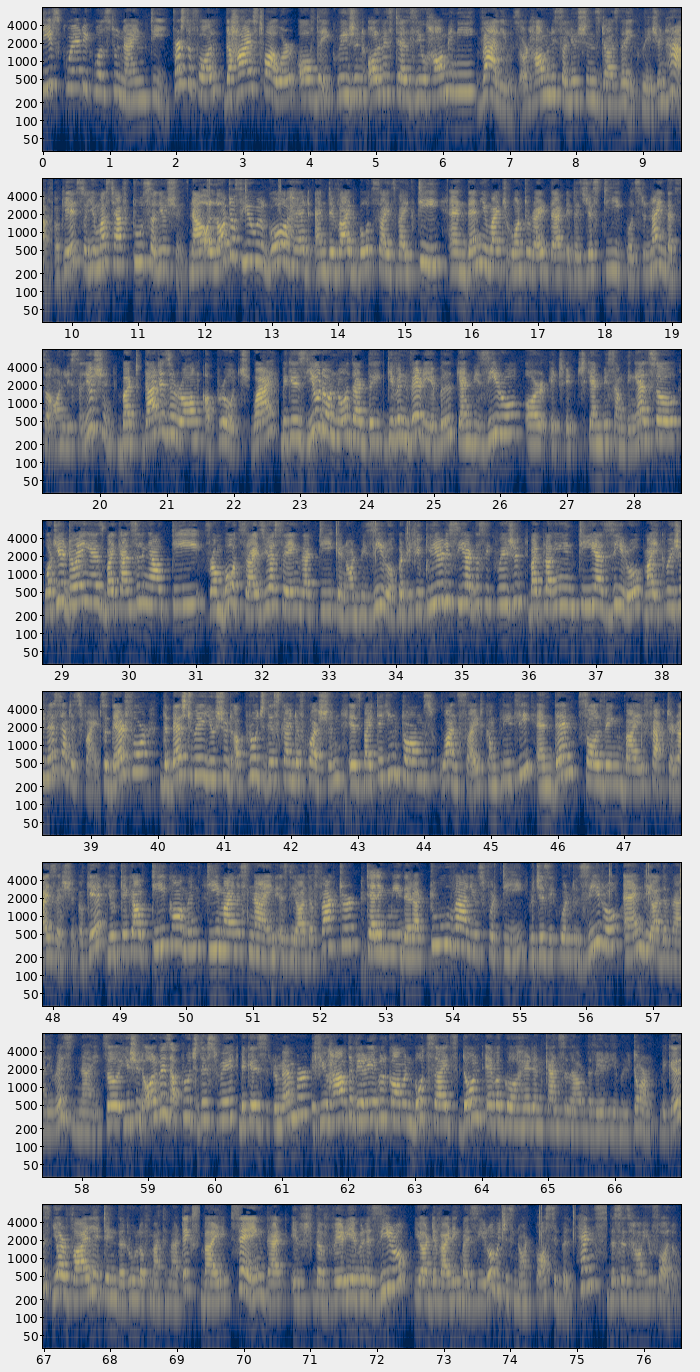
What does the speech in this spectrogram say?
t squared equals to 9t. First of all, the highest power of the equation always tells you how many values or how many solutions does the equation have. Okay, so you must have two solutions. Now, a lot of you will go ahead and divide both sides by t and then you might want to write that it is just t equals to 9. That's the only solution. But that is a wrong approach. Why? Because you don't know that the given variable can be 0 or it, it can be something else. So what you're doing is by cancelling out t from both sides, you are saying that t cannot be 0. But if you clearly see at this equation, by plugging in t as 0, my equation is satisfied. So therefore, the best way you should approach this kind of question is by taking terms one side completely and then solving by factorization. Okay, you take out t common, t minus 9 is the other factor, telling me there are two values for t, which is equal to 0 and the other value is 9. So you should always approach this way because remember, if you have the variable common both sides, don't ever go ahead and cancel out the variable term because you're violating the rule of mathematics by saying that if the variable is 0, you are dividing by 0, which is not possible. Hence, this is how you follow.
